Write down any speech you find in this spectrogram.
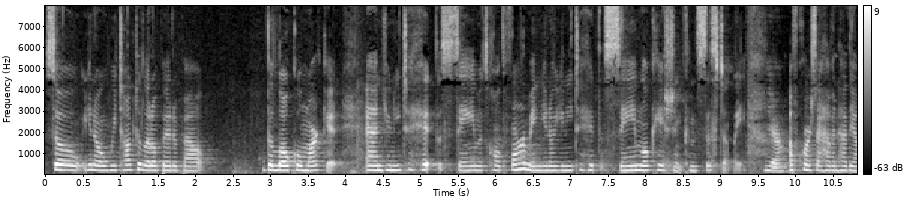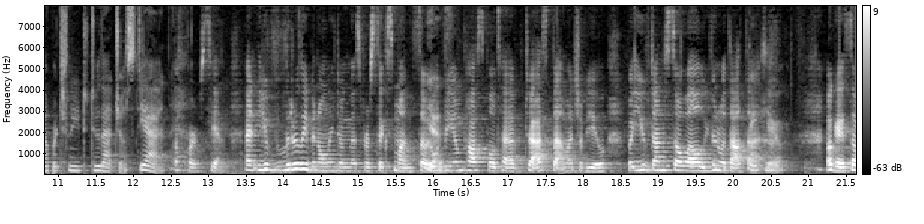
So you know, we talked a little bit about the local market and you need to hit the same it's called farming you know you need to hit the same location consistently Yeah. of course i haven't had the opportunity to do that just yet Of course, yeah. And you've literally been only doing this for six months, so it would be impossible to have, to ask that much of you. But you've done so well even without that. Thank you. Okay, so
